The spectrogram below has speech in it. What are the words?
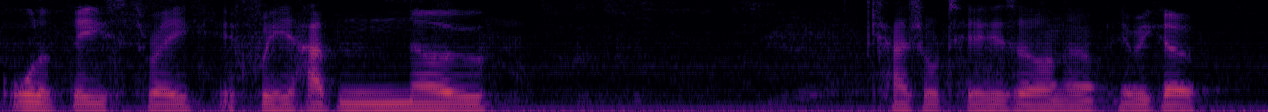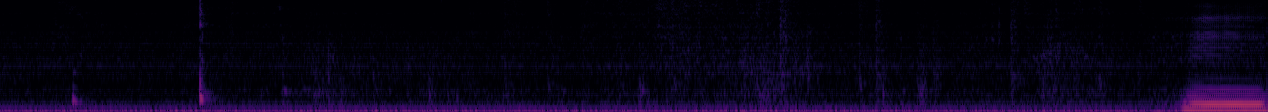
all of these three if we had no casualties. Oh no, here we go. Hmm.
